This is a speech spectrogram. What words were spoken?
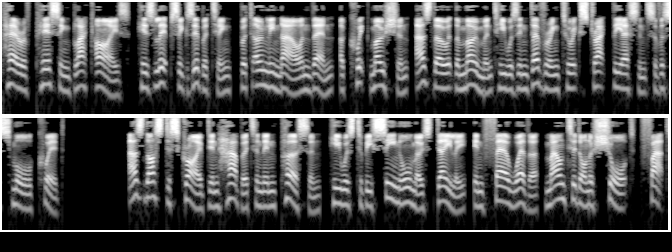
pair of piercing black eyes, his lips exhibiting, but only now and then, a quick motion, as though at the moment he was endeavoring to extract the essence of a small quid. As thus described in habit and in person, he was to be seen almost daily, in fair weather, mounted on a short, fat,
